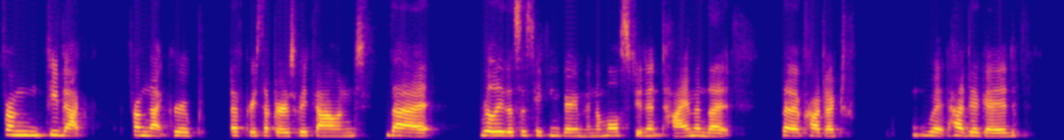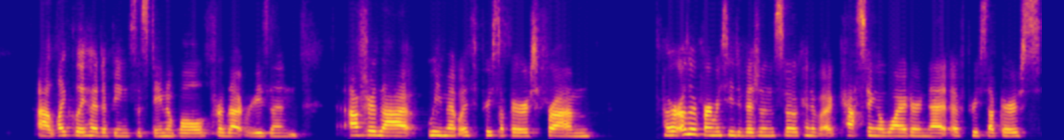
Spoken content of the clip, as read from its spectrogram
From feedback from that group of preceptors, we found that really this was taking very minimal student time, and that the project had a good uh, likelihood of being sustainable for that reason. After that, we met with preceptors from our other pharmacy divisions, so kind of a, casting a wider net of preceptors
